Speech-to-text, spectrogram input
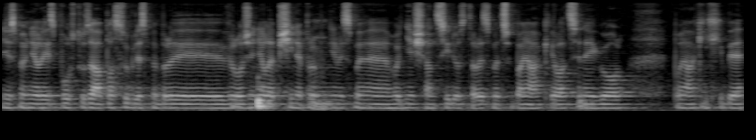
že jsme měli spoustu zápasů, kde jsme byli vyloženě lepší, neproměnili jsme hodně šancí, dostali jsme třeba nějaký laciný gol po nějaký chybě.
